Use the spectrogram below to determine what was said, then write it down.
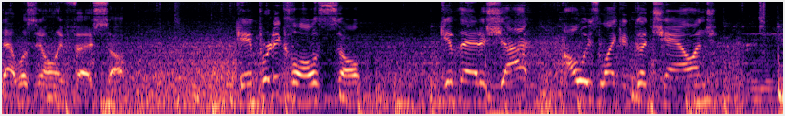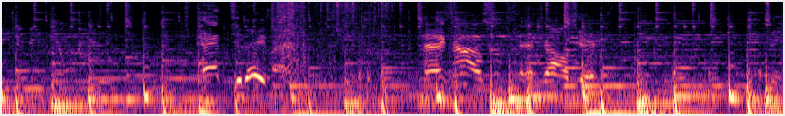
That was the only fish. So came pretty close. So give that a shot. Always like a good challenge. Today, man. Packed house. Packed house here. Let's see.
